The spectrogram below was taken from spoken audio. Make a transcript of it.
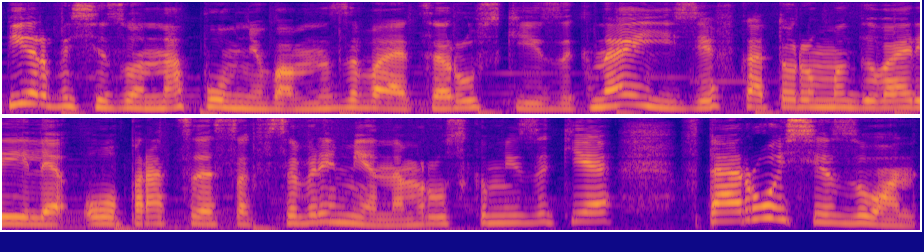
Первый сезон, напомню вам, называется «Русский язык на изи», в котором мы говорили о процессах в современном русском языке. Второй сезон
